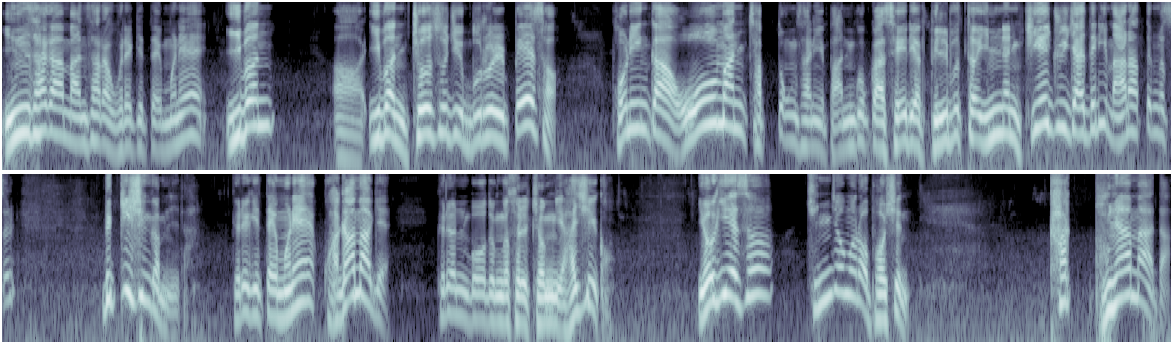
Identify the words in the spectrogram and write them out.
인사가 만사라고 그랬기 때문에 이번 아, 이번 저수지 물을 빼서 본인과 오만 잡동산이 반국가 세력 빌붙어 있는 기회주의자들이 많았던 것을 느끼신 겁니다. 그렇기 때문에 과감하게 그런 모든 것을 정리하시고 여기에서 진정으로 보신 각 분야마다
